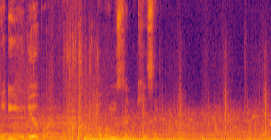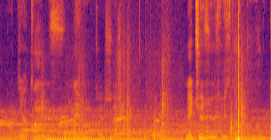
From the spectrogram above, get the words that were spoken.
Biri yürüyor bu arada. Babamız da bu kesin. Yatağın üstündeyim arkadaşlar. Ne çözüyoruz biz de anlamadık.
